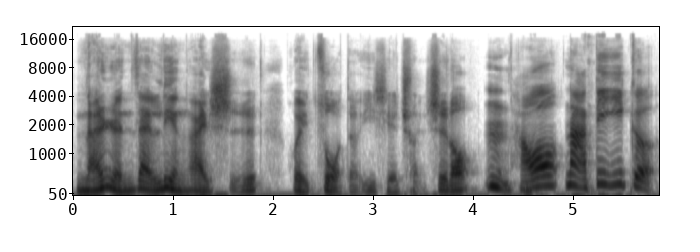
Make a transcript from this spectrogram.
男人在恋爱时会做的一些蠢事喽。嗯，好哦，那第一个，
